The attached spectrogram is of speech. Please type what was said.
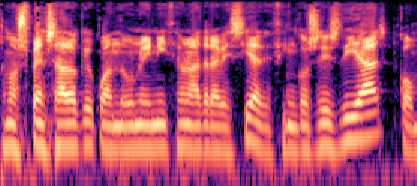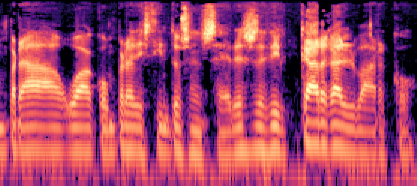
Hemos pensado que cuando uno inicia una travesía de cinco o seis días, compra agua, compra distintos enseres, es decir, carga el barco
